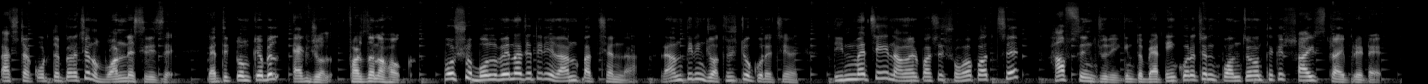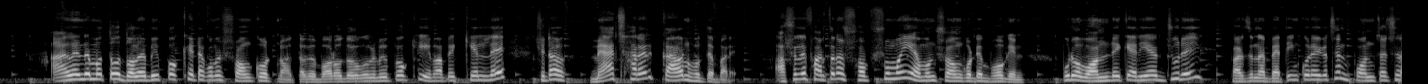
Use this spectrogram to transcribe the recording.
কাজটা করতে পেরেছেন ওয়ানডে সিরিজে ব্যতিক্রম কেবল একজন, ফারজানা হক। অবশ্য বলবে না যে তিনি রান পাচ্ছেন না। রান তিনি যথেষ্ট করেছেন। তিন ম্যাচে নামের পাশে শোভা পাচ্ছে হাফ সেঞ্চুরি কিন্তু ব্যাটিং করেছেন পঞ্চান্ন থেকে ষাট স্ট্রাইক রেটে আয়ারল্যান্ডের মতো দলের বিপক্ষে এটা কোনো সংকট নয়, তবে বড় দলগুলোর বিপক্ষে এভাবে খেললে সেটা ম্যাচ হারের কারণ হতে পারে। আসলে ফারজানা সবসময়ই এমন সংকটে ভোগেন। পুরো ওয়ানডে ক্যারিয়ার জুড়েই ফারজানা ব্যাটিং করে গেছেন পঞ্চাশের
